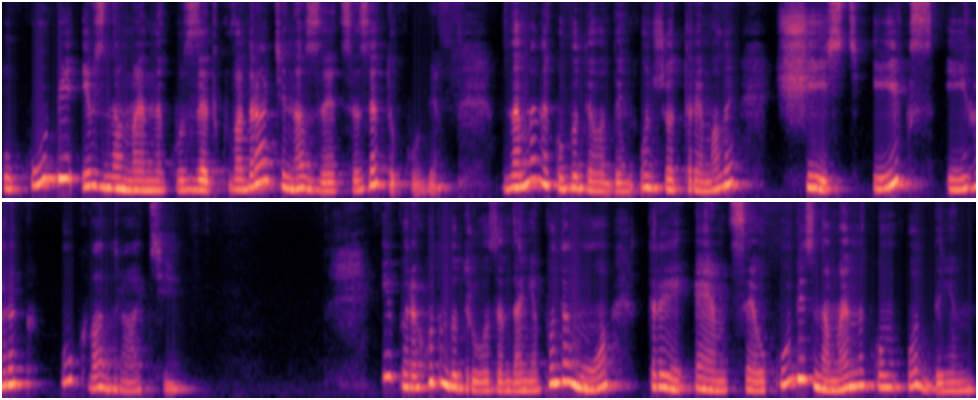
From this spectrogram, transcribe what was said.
у кубі, і в знаменнику z в квадраті на z, це z у кубі. Знаменнику буде 1. Отже, отримали 6х у квадраті. І переходимо до другого завдання. Подамо 3mc у кубі знаменником 1.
